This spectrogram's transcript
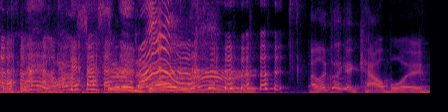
I look like a cowboy.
